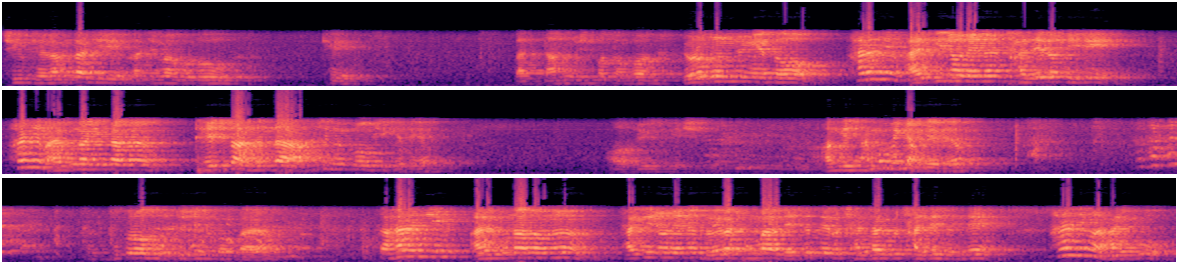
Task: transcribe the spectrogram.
지금 제가 한 가지 마지막으로 이렇게 나- 나누고 싶었던 건 여러분 중에서 하나님 알기 전에는 잘 되던 일이 하나님 알고 나니까는 되지도 않는다 하시는 분 혹시 계세요? 어 여기도 계시고 안 계시 한 분밖에 안 계세요? 부끄러워서 못 드시는 건가요? 그러니까 하나님 알고 나서는 자기 전에는 너희가 정말 내 뜻대로 잘 살고 잘 됐는데 하나님을 알고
